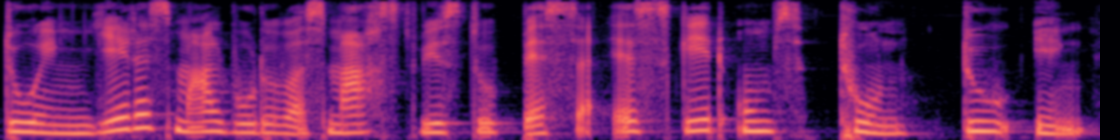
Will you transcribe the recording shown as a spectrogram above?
doing. Jedes Mal, wo du was machst, wirst du besser. Es geht ums Tun. Doing.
